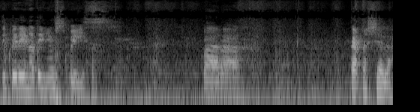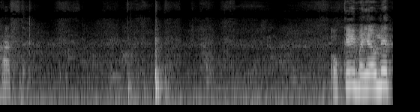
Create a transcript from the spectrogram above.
Itipirin natin yung space para kakasya lahat. Okay, maya ulit.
